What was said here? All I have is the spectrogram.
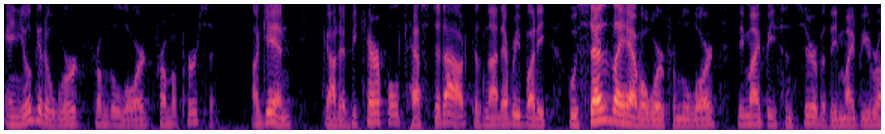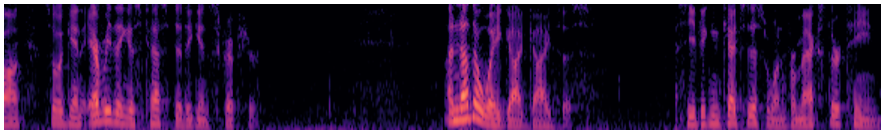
and you'll get a word from the Lord from a person. Again, got to be careful, test it out, because not everybody who says they have a word from the Lord, they might be sincere, but they might be wrong. So again, everything is tested against Scripture. Another way God guides us. See if you can catch this one from Acts 13.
